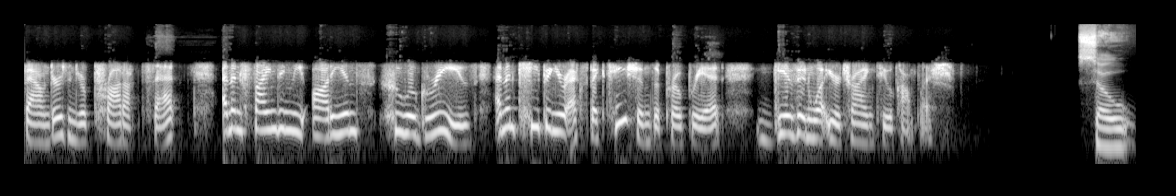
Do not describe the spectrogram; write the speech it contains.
founders and your product set, and then finding the audience who agrees, and then keeping your expectations appropriate given what you're trying to accomplish. So,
